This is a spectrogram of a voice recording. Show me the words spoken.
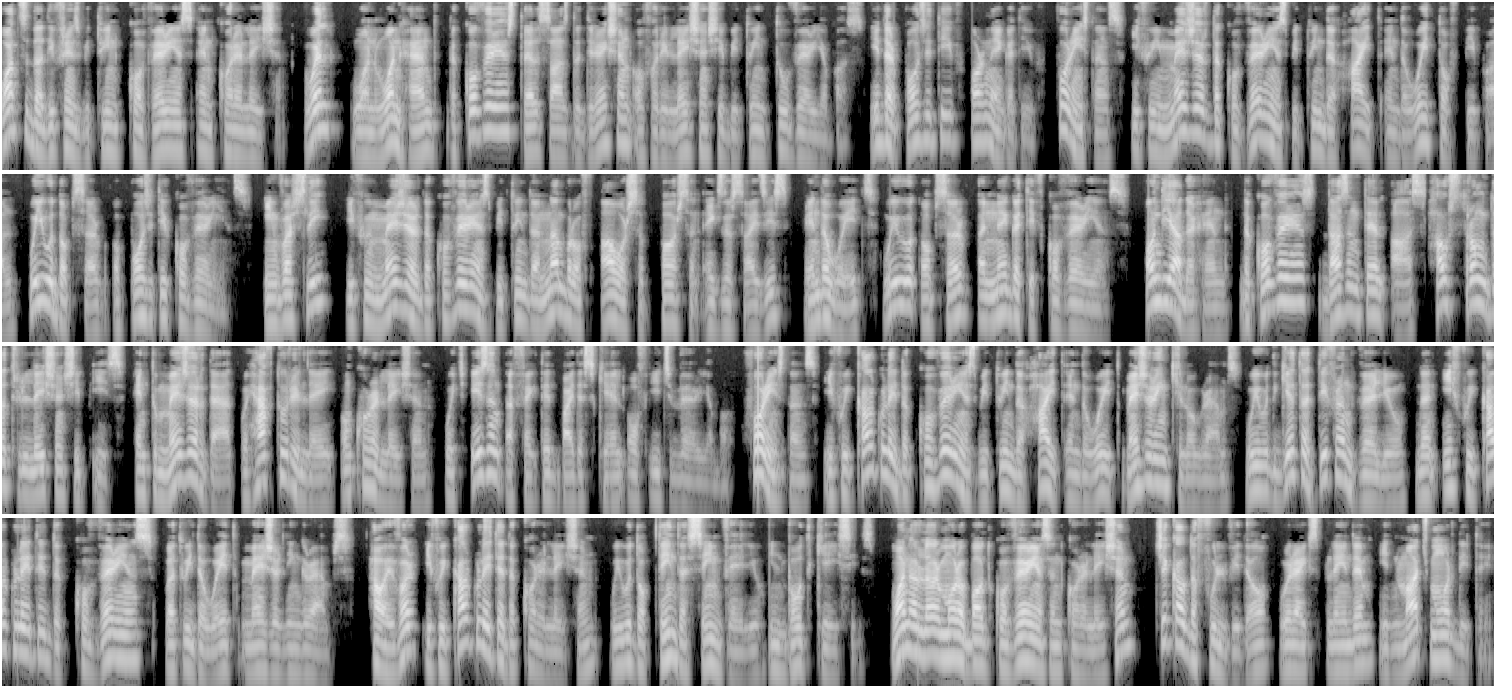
What's the difference between covariance and correlation? Well, on one hand, the covariance tells us the direction of a relationship between two variables, either positive or negative. For instance, if we measure the covariance between the height and the weight of people, we would observe a positive covariance. Inversely, if we measure the covariance between the number of hours a person exercises and the weight, we would observe a negative covariance. On the other hand, the covariance doesn't tell us how strong that relationship is, and to measure that, we have to rely on correlation, which isn't affected by the scale of each variable. For instance, if we calculate the covariance between the height and the weight measuring kilograms, we would get a different value than if we calculated the covariance but with the weight measured in grams. However, if we calculated the correlation, we would obtain the same value in both cases. Wanna learn more about covariance and correlation? Check out the full video where I explain them in much more detail.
